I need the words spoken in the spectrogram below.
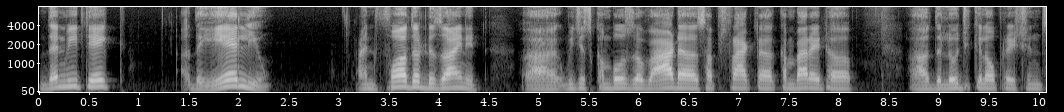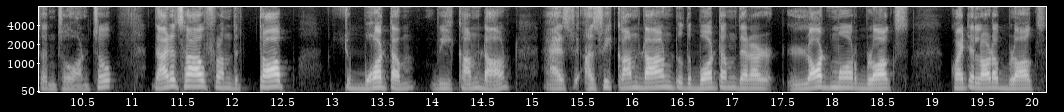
Then we take the ALU and further design it. uh, which is composed of adder, subtractor, comparator, uh, the logical operations and so on. So that is how from the top to bottom we come down as, as we come down to the bottom there are lot more blocks quite a lot of blocks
